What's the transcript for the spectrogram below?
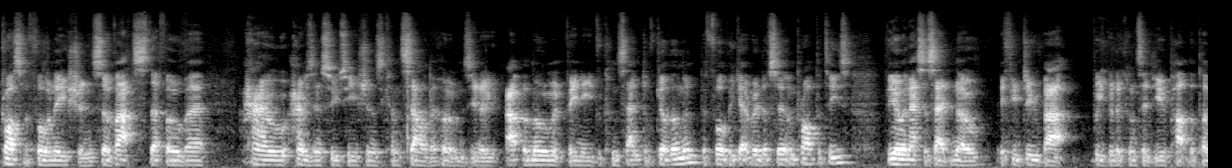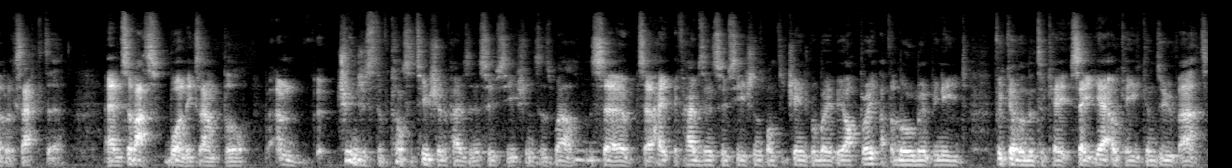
across the four nations, so that's stuff over how housing associations can sell their homes. You know, at the moment they need the consent of government before they get rid of certain properties. The ONS has said no, if you do that, we're going to consider you part of the public sector. And so that's one example. And changes to the constitution of housing associations as well. Mm. So, so if housing associations want to change the way they operate, at the moment we need the government to say, yeah, okay, you can do that.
